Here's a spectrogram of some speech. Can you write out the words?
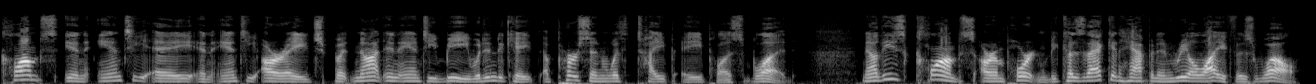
clumps in anti-A and anti-RH, but not in anti-B, would indicate a person with type A plus blood. Now these clumps are important because that can happen in real life as well.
